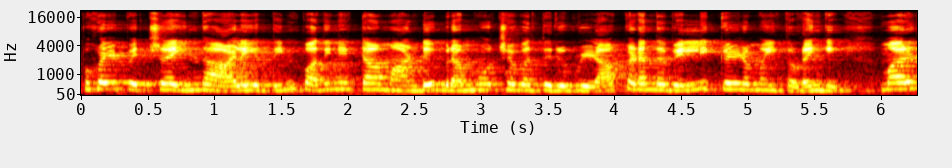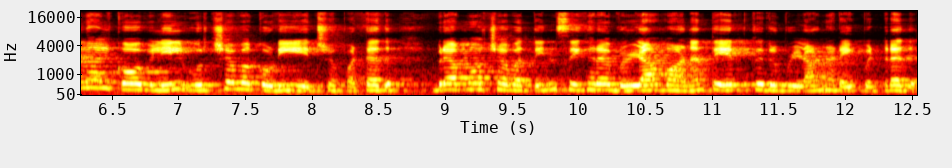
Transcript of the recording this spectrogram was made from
புகழ்பெற்ற இந்த ஆலயத்தின் பதினெட்டாம் ஆண்டு பிரம்மோற்சவ திருவிழா கடந்த வெள்ளிக்கிழமை தொடங்கி மறுநாள் கோவிலில் உற்சவ கொடி ஏற்றப்பட்டது. பிரம்மோற்சவத்தின் சிகர விழாவான தேர் திருவிழா நடைபெற்றது.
